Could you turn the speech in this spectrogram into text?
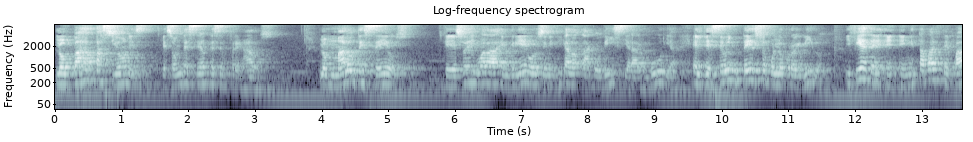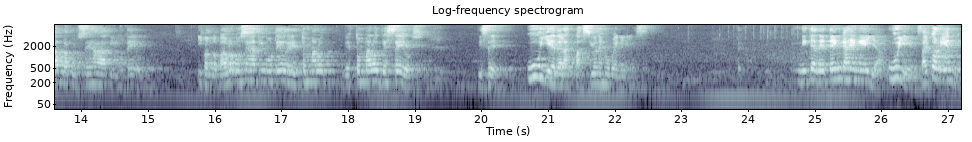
los bajas pasiones, que son deseos desenfrenados. Los malos deseos, que eso es igual a, en griego, lo significa la codicia, la lujuria, el deseo intenso por lo prohibido. Y fíjate, en, esta parte Pablo aconseja a Timoteo. Y cuando Pablo aconseja a Timoteo de estos malos, de estos malos deseos, dice, huye de las pasiones juveniles. Ni te detengas en ella, huye, sal corriendo.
